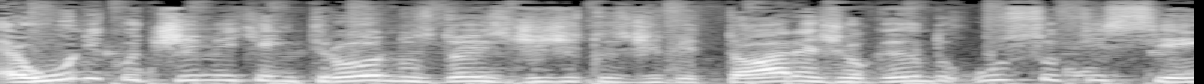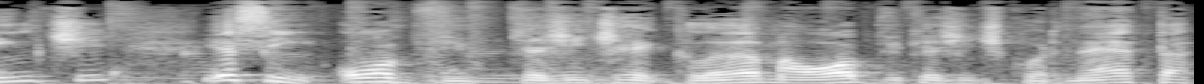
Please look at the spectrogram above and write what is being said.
é o único time que entrou nos dois dígitos de vitória jogando o suficiente. E assim, óbvio que a gente reclama, óbvio que a gente corneta,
